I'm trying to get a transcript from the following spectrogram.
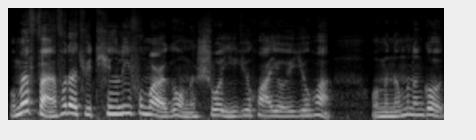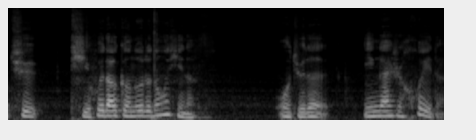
我们反复的去听利弗莫尔跟我们说一句话又一句话，我们能不能够去体会到更多的东西呢？我觉得。应该是会的，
